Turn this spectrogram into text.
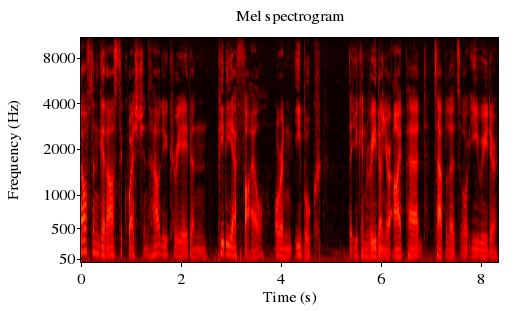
often get asked the question, how do you create an PDF file or an ebook that you can read on your iPad, tablet or e-reader?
